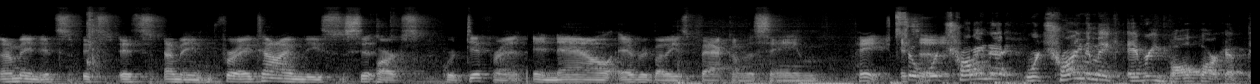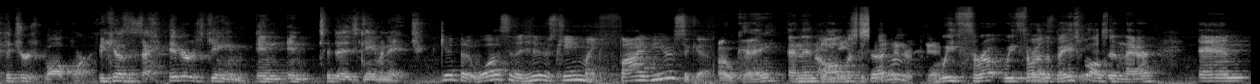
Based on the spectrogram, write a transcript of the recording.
I mean, it's it's it's. I mean, for a time these sit parks were different, and now everybody's back on the same page. So a- we're trying to we're trying to make every ballpark a pitcher's ballpark because it's a hitter's game in in today's game and age. Yeah, but it wasn't a hitter's game like five years ago. Okay, and then all of a needs to be a sudden we throw we throw the baseballs in there, and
